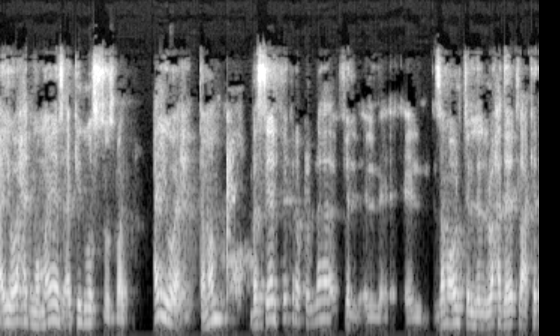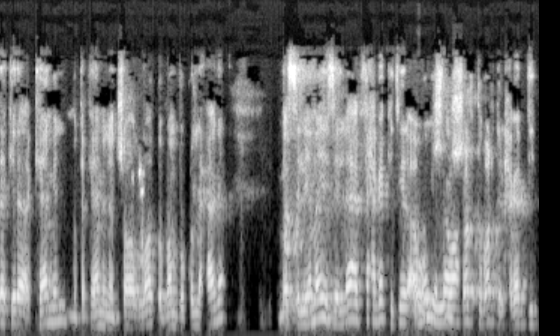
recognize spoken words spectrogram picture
أي واحد مميز أكيد وسطه صغير. أي واحد تمام؟ بس هي الفكرة كلها في ال ال ال زي ما قلت ال- الواحد هيطلع كده كده كامل متكامل إن شاء الله ببامب وكل حاجة. بس اللي يميز اللاعب في حاجات كتير قوي مش مش. شرط برضه الحاجات دي.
